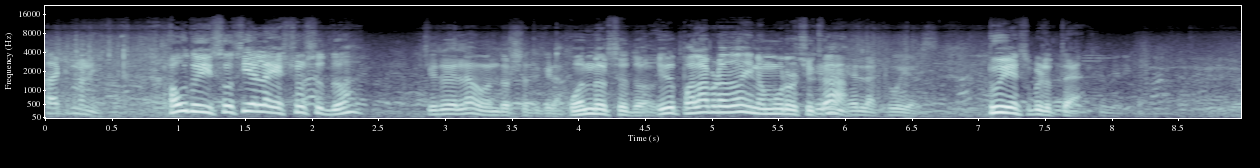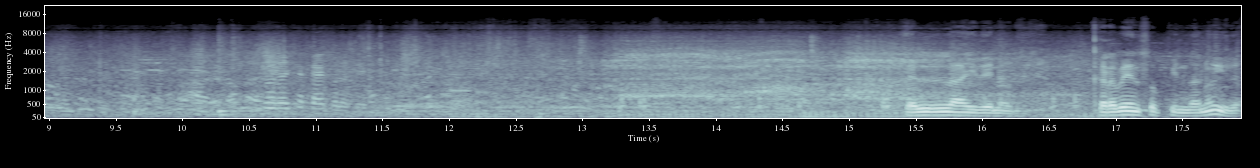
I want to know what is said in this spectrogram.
ಕಾಟಿಮನಿ. ಹೌದು ಈ ಸೊಸಿ ಎಲ್ಲ ಎಷ್ಟು ವರ್ಷದ್ದು? ಇದು ಎಲ್ಲ ಒಂದು ವರ್ಷದ ಗಿಡ. ಒಂದು ವರ್ಷದ್ದು. ಇದು ಫಲ ಬಿಡೋದು ಇನ್ನು ಮೂರು ವರ್ಷಕ್ಕೆ? ಎಲ್ಲ ಟೂ ಇಯರ್ಸ್ ಟೂ ಇಯರ್ಸ್ ಬಿಡುತ್ತೆ. ಎಲ್ಲ ಇದೆ ನೋಡಿರಿ ಕರಬೇವಿನ ಸೊಪ್ಪಿಂದನೂ ಇದೆ.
